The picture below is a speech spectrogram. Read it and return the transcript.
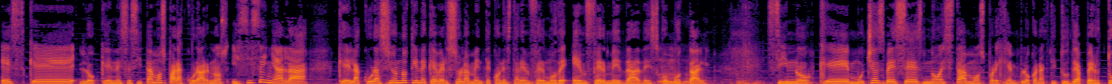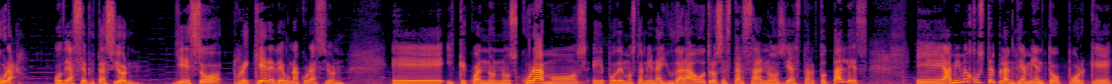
es que lo que necesitamos para curarnos, y sí señala que la curación no tiene que ver solamente con estar enfermo de enfermedades como tal, sino que muchas veces no estamos, por ejemplo, con actitud de apertura o de aceptación, y eso requiere de una curación. Eh, y que cuando nos curamos eh, podemos también ayudar a otros a estar sanos y a estar totales. Eh, a mí me gusta el planteamiento porque,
